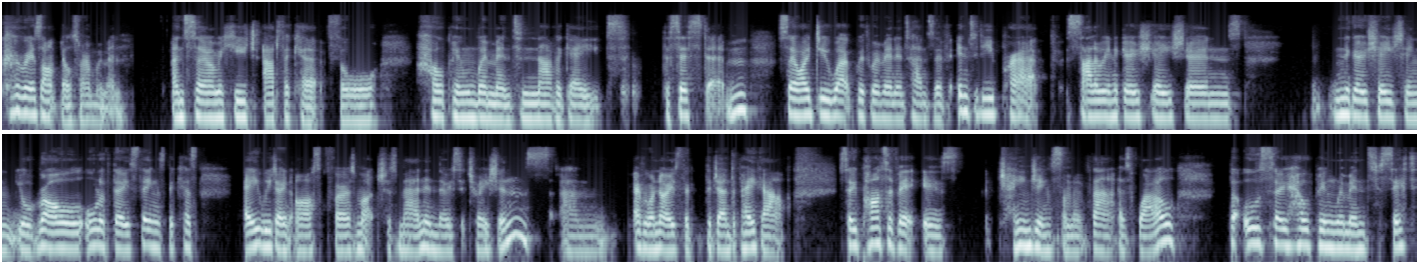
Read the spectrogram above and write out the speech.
careers aren't built around women. And so I'm a huge advocate for helping women to navigate the system. So I do work with women in terms of interview prep, salary negotiations, negotiating your role, all of those things, because a we don't ask for as much as men in those situations. Um, everyone knows the, the gender pay gap, so part of it is changing some of that as well, but also helping women to sit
